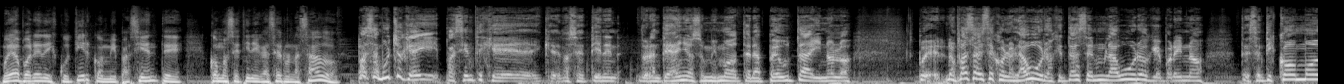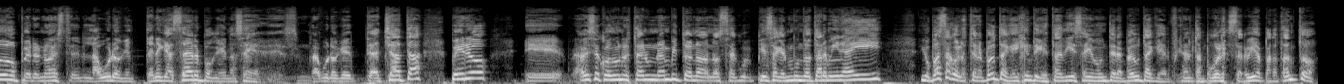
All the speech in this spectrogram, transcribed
¿Voy a poder discutir con mi paciente cómo se tiene que hacer un asado? Pasa mucho que hay pacientes que, que, no sé, tienen durante años un mismo terapeuta y no lo. Pues, nos pasa a veces con los laburos, que estás en un laburo que por ahí no te sentís cómodo, pero no es el laburo que tenés que hacer porque, no sé, es un laburo que te achata, pero eh, a veces cuando uno está en un ámbito no, no se piensa que el mundo termina ahí. Digo, pasa con los terapeutas, que hay gente que está 10 años con un terapeuta que al final tampoco le servía para tanto.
